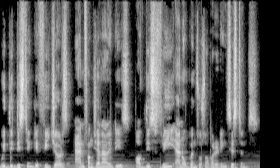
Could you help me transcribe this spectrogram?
with the distinctive features and functionalities of these free and open source operating systems.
